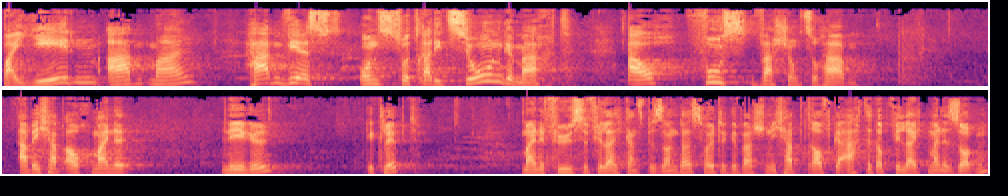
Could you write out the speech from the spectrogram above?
Bei jedem Abendmahl haben wir es uns zur Tradition gemacht, auch Fußwaschung zu haben. Aber ich habe auch meine Nägel geklippt, meine Füße vielleicht ganz besonders heute gewaschen. Ich habe darauf geachtet, ob vielleicht meine Socken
